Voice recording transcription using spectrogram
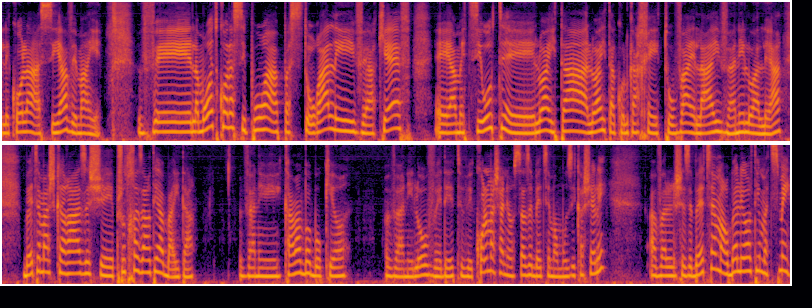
לכל העשייה ומה יהיה. ולמרות כל הסיפור הפסטורלי והכיף, אה, המציאות אה, לא, הייתה, לא הייתה כל כך אה, טובה אליי ואני לא עליה. בעצם מה שקרה זה שפשוט חזרתי הביתה, ואני קמה בבוקר, ואני לא עובדת, וכל מה שאני עושה זה בעצם המוזיקה שלי, אבל שזה בעצם הרבה להיות עם עצמי.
